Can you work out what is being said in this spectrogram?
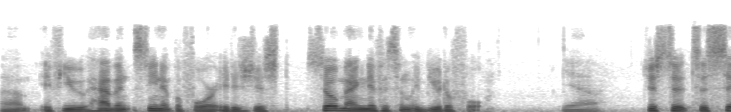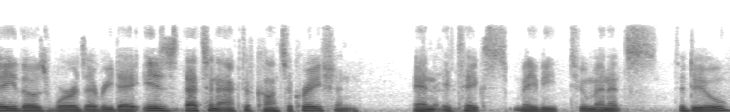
Um, if you haven't seen it before, it is just so magnificently beautiful Yeah. Just to, to say those words every day is that's an act of consecration. And it takes maybe two minutes to do.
